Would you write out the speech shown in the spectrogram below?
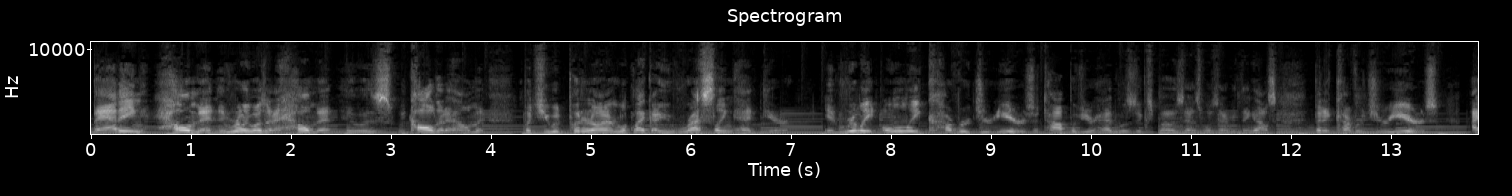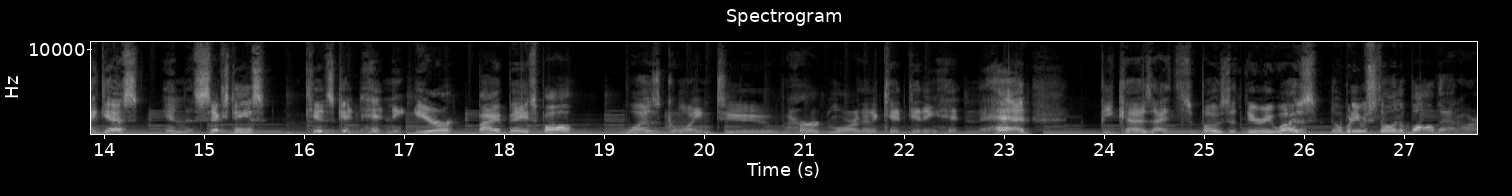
batting helmet, and it really wasn't a helmet, it was, we called it a helmet, but you would put it on and look like a wrestling headgear. It really only covered your ears. The top of your head was exposed, as was everything else, but it covered your ears. I guess in the 60s, kids getting hit in the ear by a baseball was going to hurt more than a kid getting hit in the head because I suppose the theory was nobody was throwing the ball that hard.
